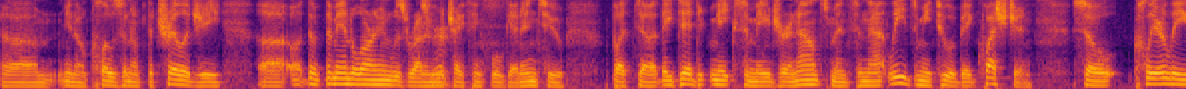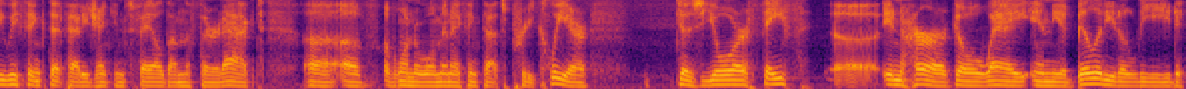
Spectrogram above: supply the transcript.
um, you know closing up the trilogy, uh, the, the Mandalorian was running, which I think we'll get into. But uh, they did make some major announcements, and that leads me to a big question. So clearly, we think that Patty Jenkins failed on the third act uh, of of Wonder Woman. I think that's pretty clear. Does your faith uh, in her go away in the ability to lead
